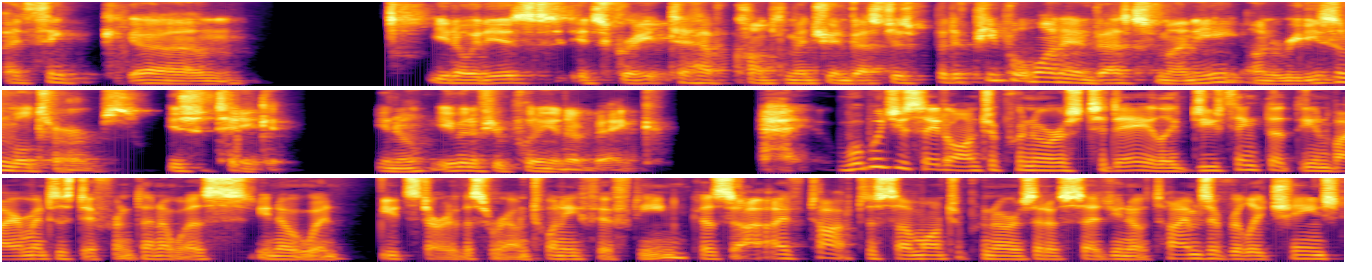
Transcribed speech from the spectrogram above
I think um, you know it is it's great to have complementary investors, but if people want to invest money on reasonable terms, you should take it you know, even if you're putting in a bank. What would you say to entrepreneurs today? Like, do you think that the environment is different than it was, you know, when you'd started this around 2015? Because I've talked to some entrepreneurs that have said, you know, times have really changed,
